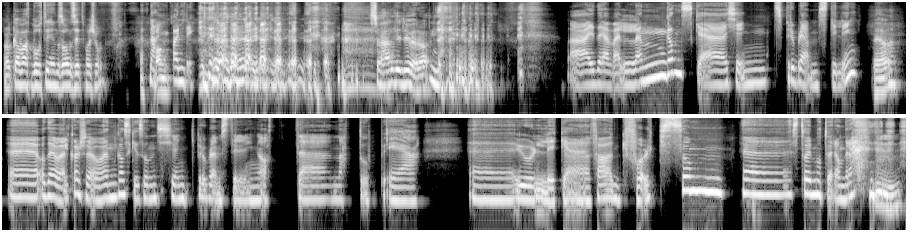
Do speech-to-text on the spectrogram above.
Har dere vært borti en sånn situasjon? Nei, aldri. Så heldig du er, da. Nei, det er vel en ganske kjent problemstilling. Ja. Eh, og det er vel kanskje også en ganske sånn kjent problemstilling at det nettopp er eh, ulike fagfolk som eh, står mot hverandre. Mm.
